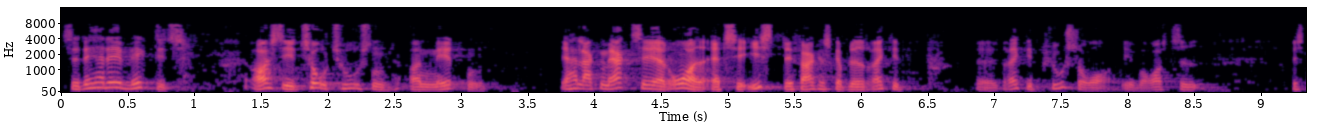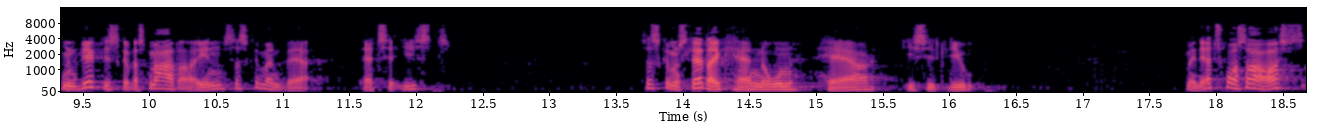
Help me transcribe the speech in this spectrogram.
Så det her det er vigtigt, også i 2019. Jeg har lagt mærke til, at ordet ateist det faktisk er blevet et rigtig Øh, et rigtigt plusord i vores tid. Hvis man virkelig skal være smart og inde, så skal man være ateist. Så skal man slet ikke have nogen herre i sit liv. Men jeg tror så også,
